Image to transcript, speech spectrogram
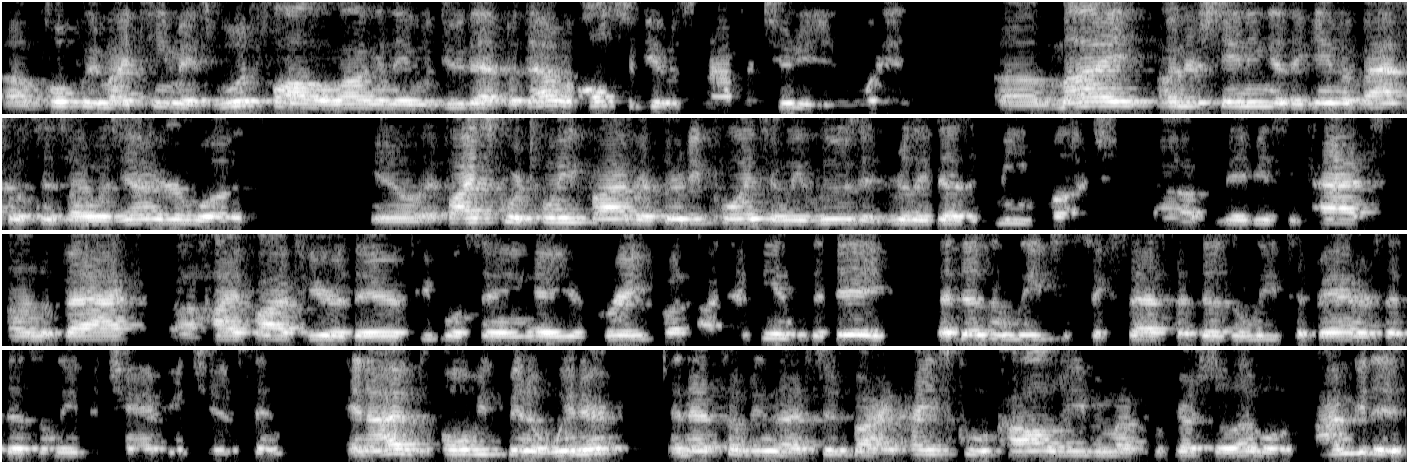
um, hopefully my teammates would follow along and they would do that. But that would also give us an opportunity to win. Uh, my understanding of the game of basketball since I was younger was you know, if I score 25 or 30 points and we lose, it really doesn't mean much. Uh, maybe some pats on the back, a high five here or there, people saying, hey, you're great. But at the end of the day, doesn't lead to success. That doesn't lead to banners. That doesn't lead to championships. And, and I've always been a winner. And that's something that I stood by in high school, college, even my professional level. I'm to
